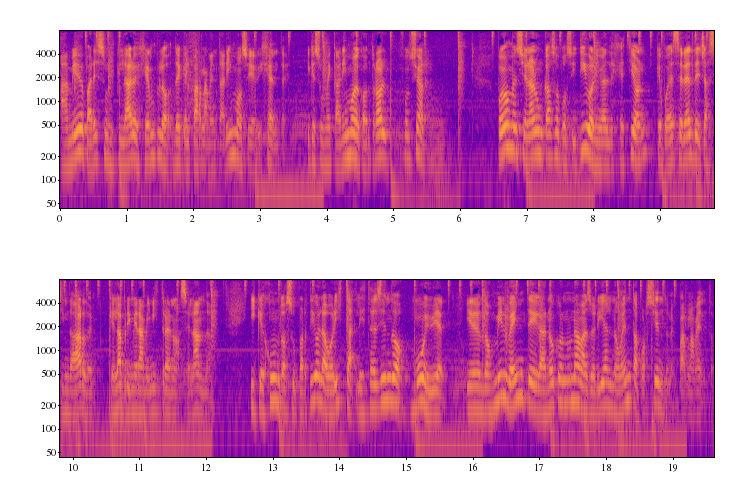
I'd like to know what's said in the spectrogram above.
a mí me parece un claro ejemplo de que el parlamentarismo sigue vigente y que sus mecanismos de control funcionan. Podemos mencionar un caso positivo a nivel de gestión, que puede ser el de Jacinda Ardern, que es la primera ministra de Nueva Zelanda, y que junto a su partido laborista le está yendo muy bien, y en el 2020 ganó con una mayoría del 90% en el Parlamento.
